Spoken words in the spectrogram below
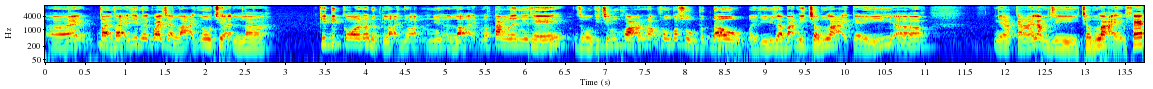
đấy bởi vậy thì mới quay trở lại câu chuyện là cái bitcoin nó được lợi nhuận như lợi nó tăng lên như thế rồi cái chứng khoán nó cũng không có sụp được đâu. Bởi vì bây giờ bạn đi chống lại cái uh, nhà cái làm gì? Chống lại Fed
